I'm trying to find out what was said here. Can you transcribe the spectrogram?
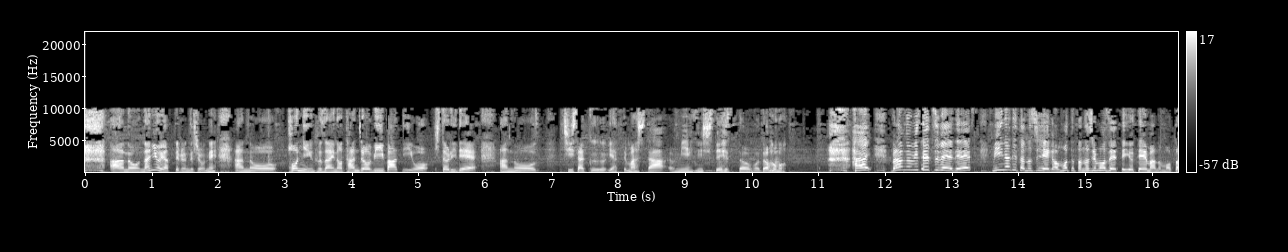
あの、何をやってるんでしょうね。あの、本人不在の誕生日パーティーを一人で、あの、小さくやってました。三重西です。どうもどうも。はい。番組説明です。みんなで楽しい映画をもっと楽しもうぜっていうテーマのもと、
